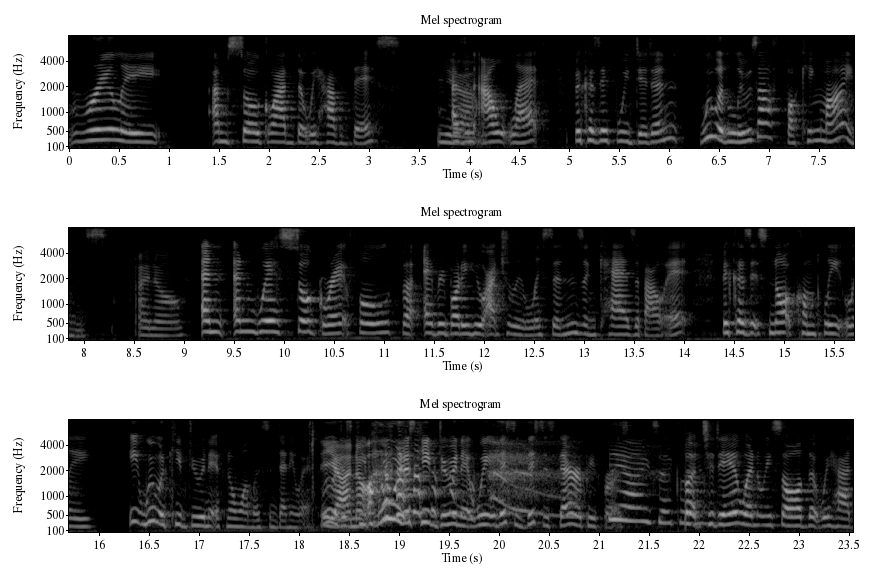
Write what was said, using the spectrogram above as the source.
really am so glad that we have this yeah, as an outlet because if we didn't, we would lose our fucking minds. I know. And and we're so grateful for everybody who actually listens and cares about it because it's not completely. We would keep doing it if no one listened anyway. We would Yeah, I just know. Keep, we would just keep doing it. We this is this is therapy for us. Yeah, exactly. But today, when we saw that we had,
